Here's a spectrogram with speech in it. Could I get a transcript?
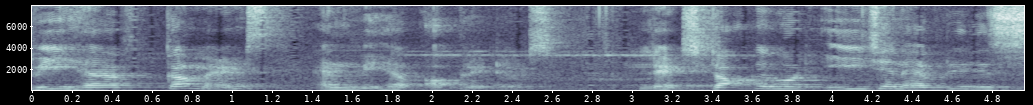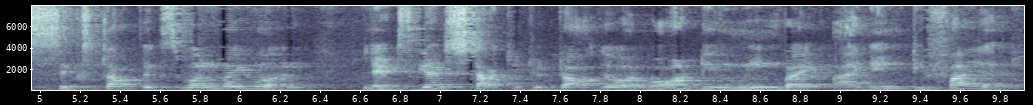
we have comments and we have operators. Let's talk about each and every these six topics one by one. Let's get started to talk about what do you mean by identifier.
